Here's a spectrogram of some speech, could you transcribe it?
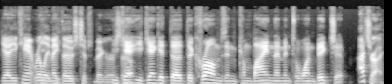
Yeah, you can't really make those chips bigger. You so. can't you can't get the the crumbs and combine them into one big chip. I tried.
